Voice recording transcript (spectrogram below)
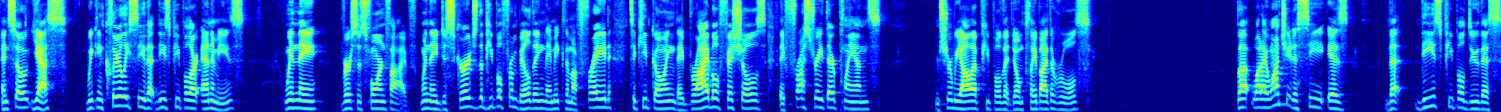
And so, yes, we can clearly see that these people are enemies when they verses 4 and 5. When they discourage the people from building, they make them afraid to keep going, they bribe officials, they frustrate their plans. I'm sure we all have people that don't play by the rules. But what I want you to see is that these people do this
